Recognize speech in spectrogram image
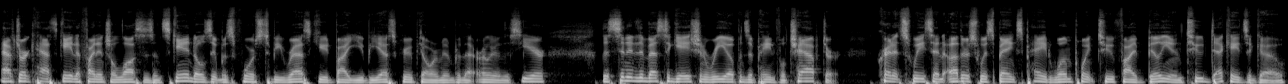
After a cascade of financial losses and scandals, it was forced to be rescued by UBS Group. Y'all remember that earlier this year. The Senate investigation reopens a painful chapter. Credit Suisse and other Swiss banks paid 1.25 billion two decades ago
